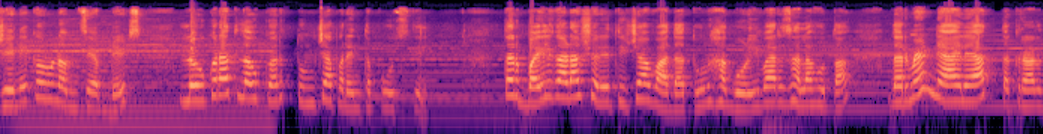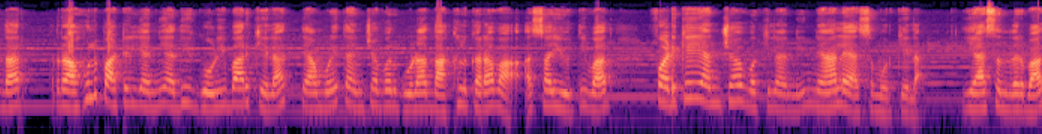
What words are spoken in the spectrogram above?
जेणेकरून आमचे अपडेट्स लवकरात लवकर तुमच्यापर्यंत पोहोचतील. तर बैलगाडा शर्यतीच्या वादातून हा गोळीबार झाला होता. दरम्यान न्यायालयात तक्रारदार राहुल पाटील यांनी आधी गोळीबार केला त्यामुळे त्यांच्यावर गुन्हा दाखल करावा असा युतीवाद फडके यांच्या वकिलांनी न्यायालयासमोर केला. या संदर्भात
